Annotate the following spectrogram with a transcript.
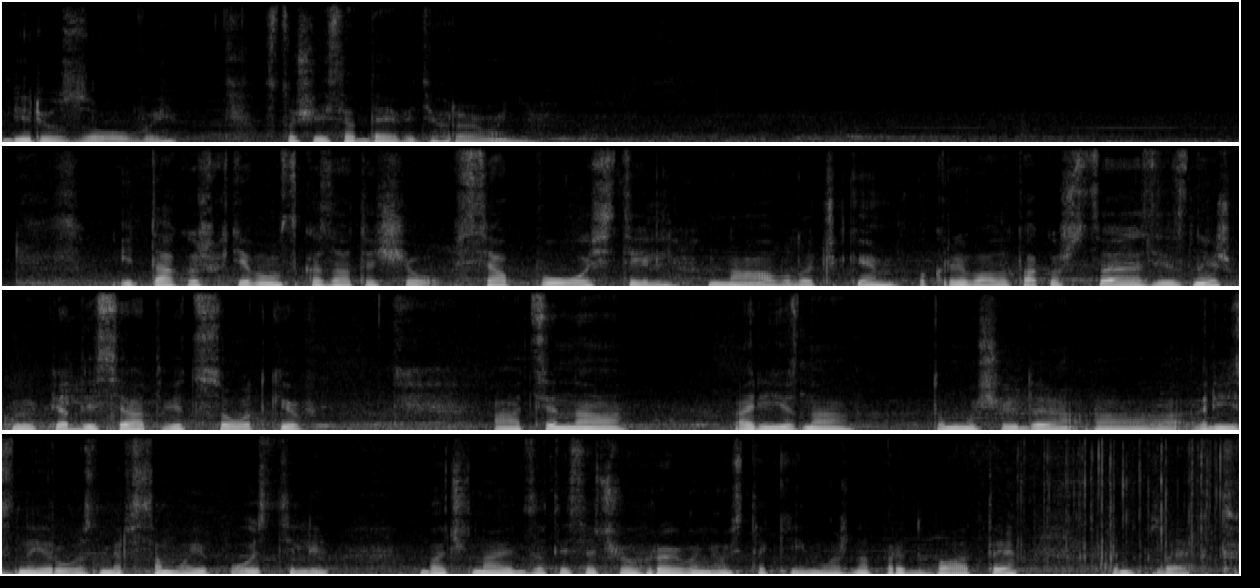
Бірюзовий. 169 гривень. І також хотів вам сказати, що вся постіль, наволочки, покривало також все зі знижкою 50%. А ціна різна, тому що йде а, різний розмір самої постілі. Бачу, навіть за 1000 гривень ось такий можна придбати комплект.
